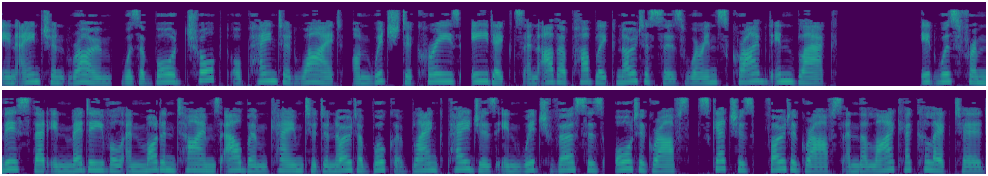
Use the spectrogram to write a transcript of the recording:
in ancient Rome, was a board chalked or painted white, on which decrees, edicts and other public notices were inscribed in black. It was from this that in medieval and modern times album came to denote a book of blank pages in which verses, autographs, sketches, photographs and the like are collected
